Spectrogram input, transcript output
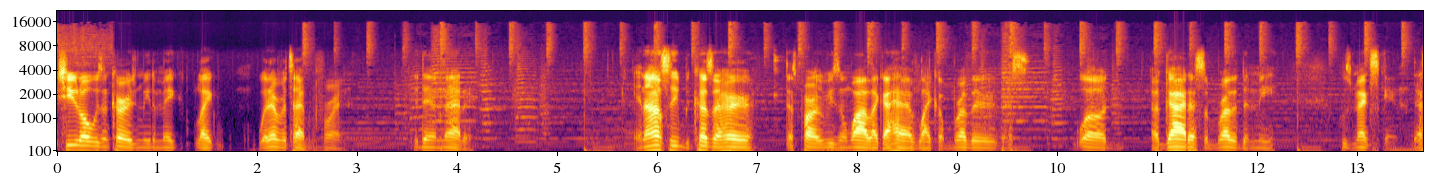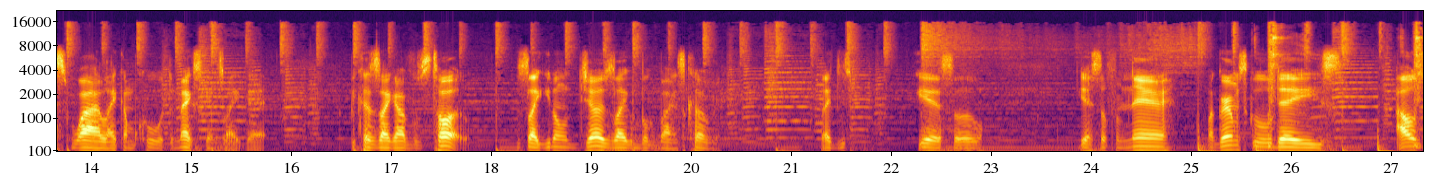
she would always encourage me to make like whatever type of friend. It didn't matter. And honestly, because of her, that's part of the reason why like I have like a brother that's well, a guy that's a brother to me who's Mexican. That's why like I'm cool with the Mexicans like that because like I was taught, it's like you don't judge like a book by its cover. Like just yeah, so yeah, so from there, my grammar school days, I was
